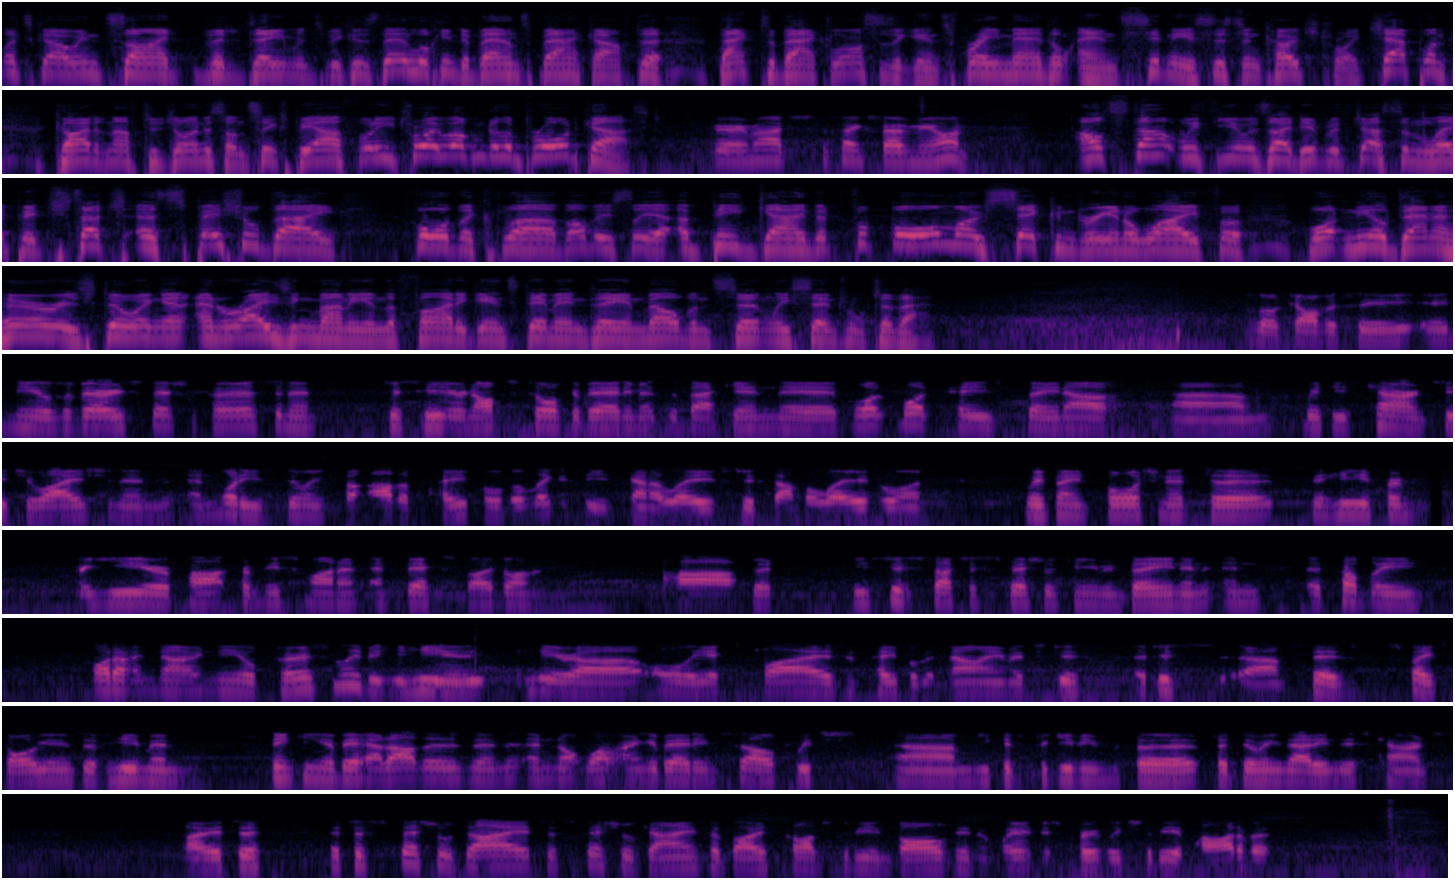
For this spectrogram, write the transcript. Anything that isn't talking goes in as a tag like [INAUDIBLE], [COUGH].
Let's go inside the Demons because they're looking to bounce back after back to back losses against Fremantle and Sydney assistant coach Troy Chaplin. Kind enough to join us on 6PR footy. Troy, welcome to the broadcast. Very much. Thanks for having me on. I'll start with you as I did with Justin Leppitsch. Such a special day for the club. Obviously, a, a, big game, but football almost secondary in a way for what Neale Daniher is doing and, and raising money in the fight against MND, and Melbourne certainly central to that look, obviously Neale's a very special person, and just hearing Ox talk about him at the back end there, what what he's been up um, with his current situation and, and what he's doing for other people, the legacy he's going to leave is just unbelievable. And we've been fortunate to, to hear from a year apart from this one, and, and Beck's both on behalf, but he's just such a special human being, and, and it probably. I don't know Neil personally, but you hear hear uh, all the ex players and people that know him. It's just it just um, says speaks volumes of him and thinking about others and, and not worrying about himself, which um, you could forgive him for, for doing that in this current. So it's a it's a special day. It's a special game for both clubs to be involved in, and we're just privileged to be a part of it.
